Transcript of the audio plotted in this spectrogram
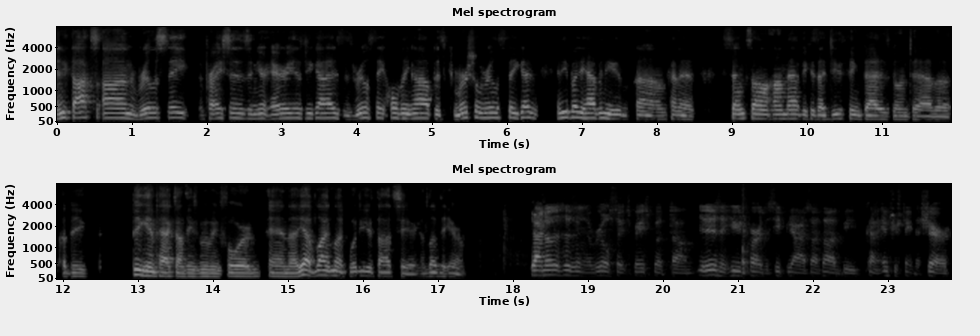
any thoughts on real estate prices in your areas, you guys? Is real estate holding up? Is commercial real estate, you guys? Anybody have any um, kind of sense on, on that? Because I do think that is going to have a, a big, big impact on things moving forward. And uh, yeah, Blind Luck, what are your thoughts here? I'd love to hear them. Yeah, I know this isn't a real estate space, but um, it is a huge part of the CPI, so I thought it'd be kind of interesting to share.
